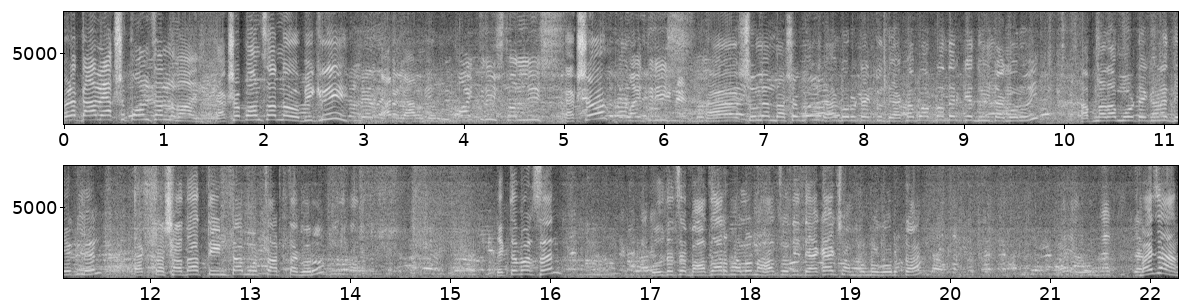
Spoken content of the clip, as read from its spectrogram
ওটার দাম একশো পঞ্চান্ন ভাই। একশো পঞ্চান্ন বিক্রি? পঁয়ত্রিশ চল্লিশ। একশো? পঁয়ত্রিশ। আহ, শুনলেন দর্শক বন্ধুরা গরুটা একটু দেখাবো আপনাদেরকে দুইটা গরুই। আপনারা মোট এখানে দেখলেন একটা সাদা তিনটা মোট চারটা গরু। দেখতে পাচ্ছেন? বলতেছে বাজার ভালো না যদি দেখায় সম্পূর্ণ গরুটা। ভাইজান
